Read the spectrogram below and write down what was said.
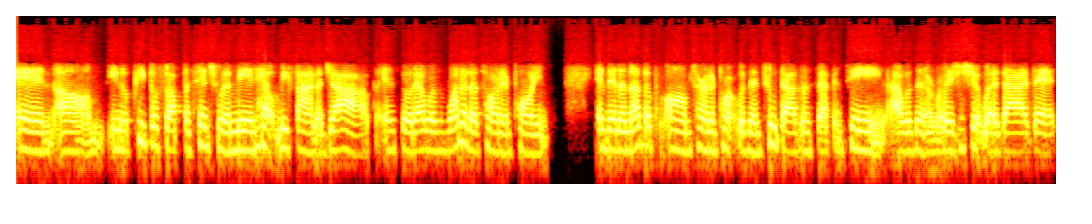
and um, you know, people saw potential in me and helped me find a job. And so that was one of the turning points. And then another um, turning point was in 2017. I was in a relationship with a guy that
